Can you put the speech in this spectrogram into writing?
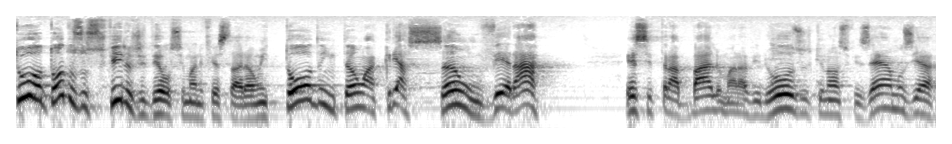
tu, todos os filhos de Deus se manifestarão e toda então a criação verá esse trabalho maravilhoso que nós fizemos e, a,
